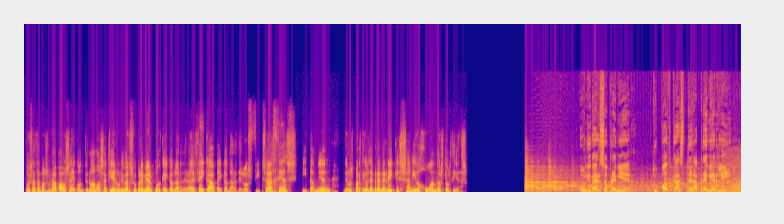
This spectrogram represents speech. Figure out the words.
Pues hacemos una pausa y continuamos aquí en Universo Premier porque hay que hablar de la FA Cup, hay que hablar de los fichajes y también de los partidos de Premier League que se han ido jugando estos días. Universo Premier, tu podcast de la Premier League.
